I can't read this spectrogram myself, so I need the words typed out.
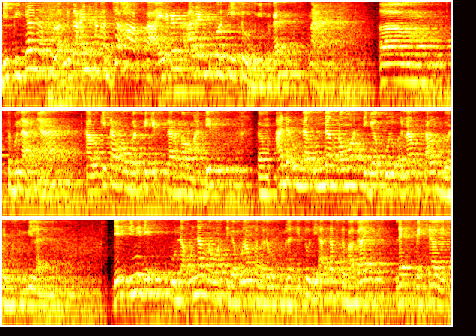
dipidana pula. Negara ini sangat jahat. Nah, ini kan ada yang seperti itu, begitu kan? Nah, em, sebenarnya kalau kita mau berpikir secara normatif, em, ada Undang-Undang Nomor 36 Tahun 2009. Jadi ini di Undang-Undang Nomor 36 Tahun 2009 itu dianggap sebagai lex specialis.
